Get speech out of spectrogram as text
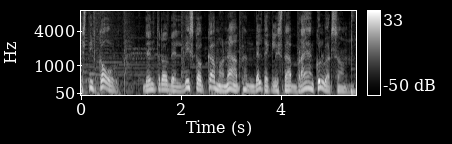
Steve Cole, dentro del disco Come On Up del teclista Brian Culberson.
